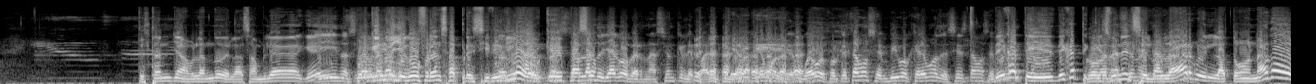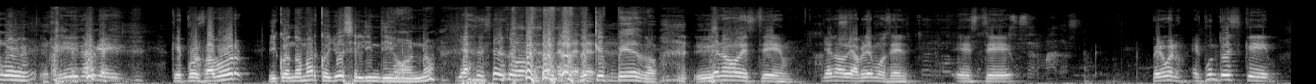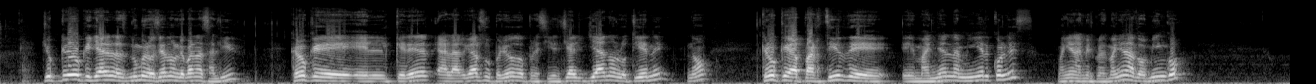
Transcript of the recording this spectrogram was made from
¿Te están ya hablando de la asamblea gay? Sí, nos ¿Por qué no llegó Franz a Nos presidirla está, o qué nos está pasó? hablando ya gobernación que le parece que le bajemos de huevos porque estamos en vivo, queremos decir estamos en vivo. Déjate, déjate que suene el celular, güey, la tonada, güey. Sí, no, que, que por favor, Y cuando marco yo es el indio, ¿no? ya no, ¿Qué pedo? ya no, este, ya no hablemos de él. Este, pero bueno, el punto es que yo creo que ya los números ya no le van a salir. Creo que el querer alargar su periodo presidencial ya no lo tiene, ¿no? Creo que a partir de eh, mañana miércoles, mañana miércoles, mañana domingo,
